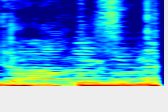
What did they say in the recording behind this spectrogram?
está nos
